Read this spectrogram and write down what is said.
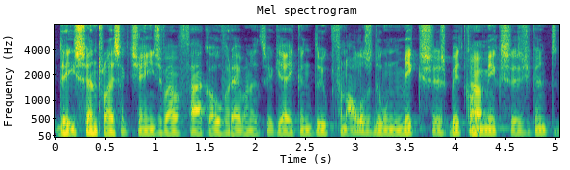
decentralized exchanges waar we vaak over hebben natuurlijk. Ja, je kunt natuurlijk van alles doen, mixes, bitcoin mixes, je kunt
